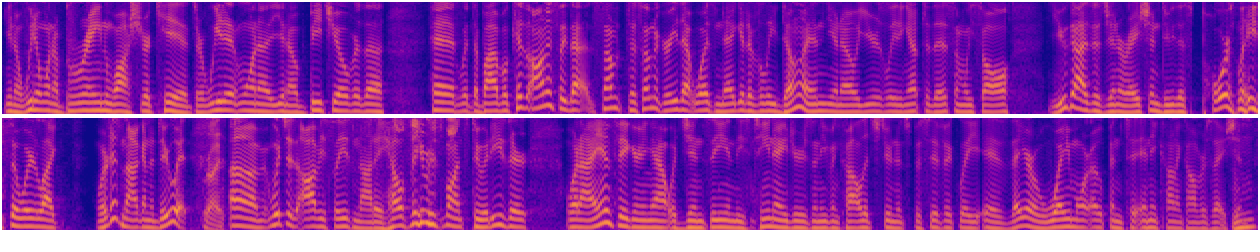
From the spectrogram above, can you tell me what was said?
you know, we didn't want to brainwash your kids or we didn't want to, you know, beat you over the head with the Bible. Cause honestly, that some, to some degree that was negatively done, you know, years leading up to this. And we saw you guys' generation do this poorly. So we're like, we're just not going to do it. Right. Um, which is obviously is not a healthy response to it either. What I am figuring out with Gen Z and these teenagers and even college students specifically is they are way more open to any kind of conversation.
